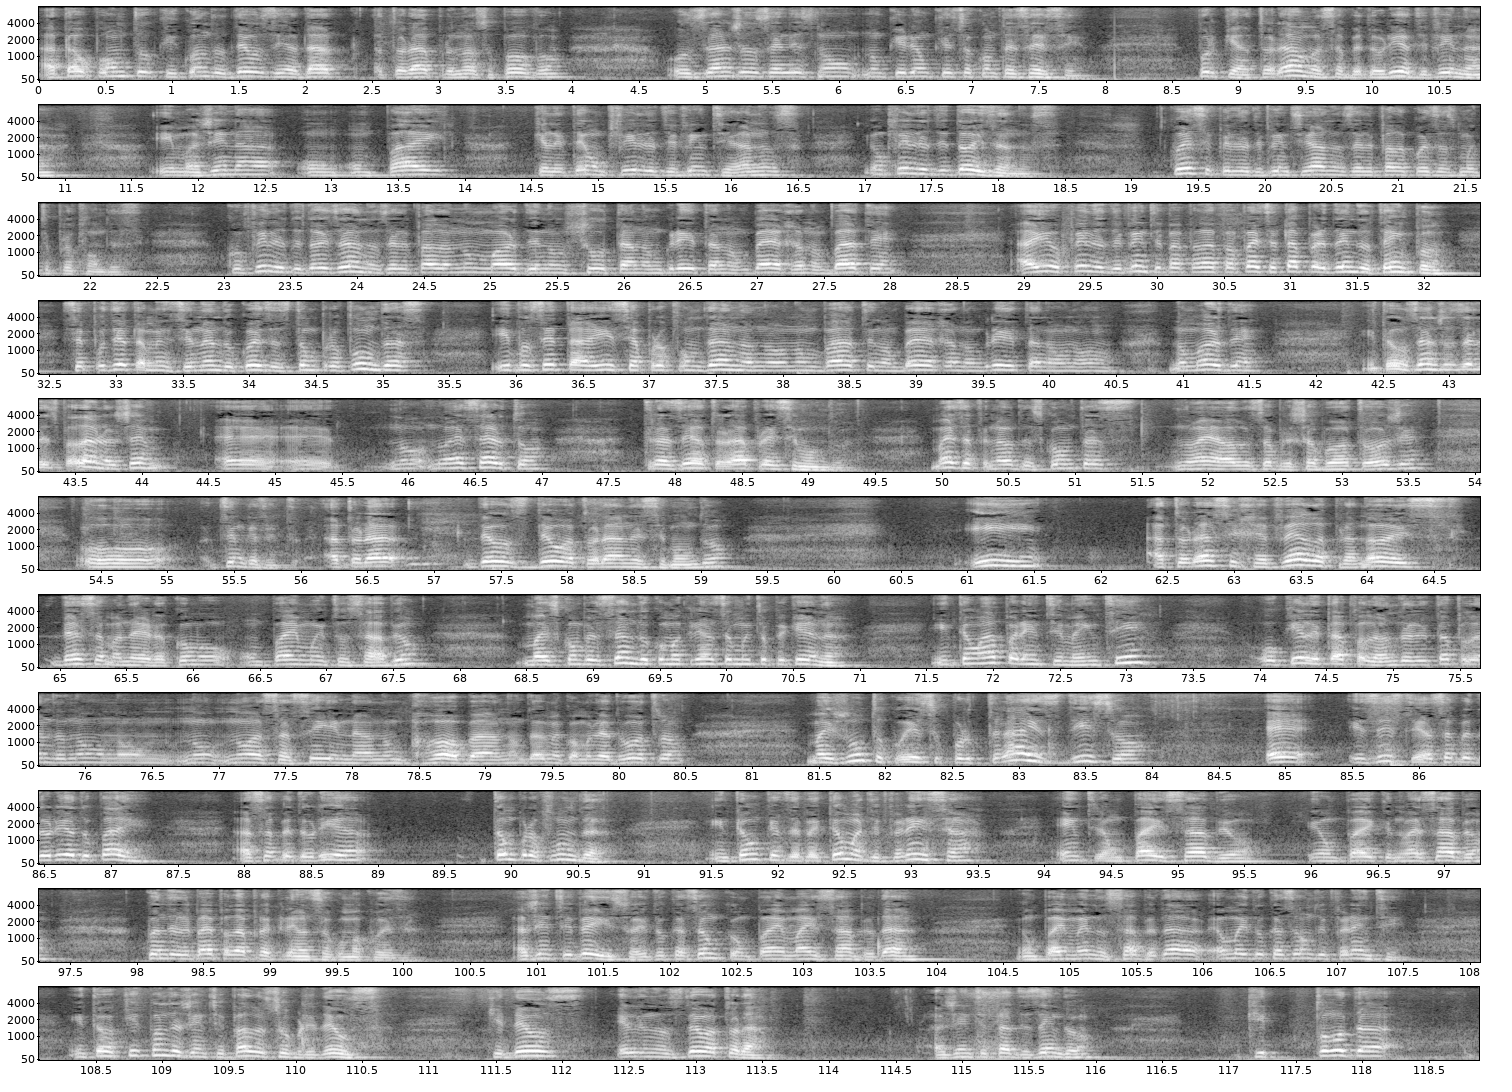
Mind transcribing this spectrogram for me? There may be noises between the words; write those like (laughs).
A tal ponto que quando Deus ia dar a Torá para o nosso povo, os anjos eles não, não queriam que isso acontecesse. Porque a Torá é uma sabedoria divina. Imagina um, um pai que ele tem um filho de 20 anos e um filho de 2 anos. Com esse filho de 20 anos, ele fala coisas muito profundas. Com o filho de dois anos, ele fala, não morde, não chuta, não grita, não berra, não bate. Aí o filho de 20 vai falar, papai, você está perdendo tempo. Você podia estar tá me ensinando coisas tão profundas e você está aí se aprofundando, não, não bate, não berra, não grita, não, não, não morde. Então os anjos, eles falaram, Hashem, é, é, não, não é certo trazer a Torá para esse mundo. Mas, afinal das contas, não é aula sobre Shavuot hoje. O, a Torá, Deus deu a Torá nesse mundo e a Torá se revela para nós dessa maneira, como um pai muito sábio, mas conversando com uma criança muito pequena. Então, aparentemente, o que ele está falando? Ele está falando não, não, não, não assassina, não rouba, não dorme com a mulher do outro. Mas junto com isso, por trás disso, é, existe a sabedoria do Pai. A sabedoria tão profunda. Então, quer dizer, vai ter uma diferença entre um pai sábio e um pai que não é sábio quando ele vai falar para a criança alguma coisa. A gente vê isso, a educação que um pai mais sábio dá e um pai menos sábio dá é uma educação diferente. Então aqui quando a gente fala sobre Deus, que Deus ele nos deu a Torá, a gente está dizendo que toda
